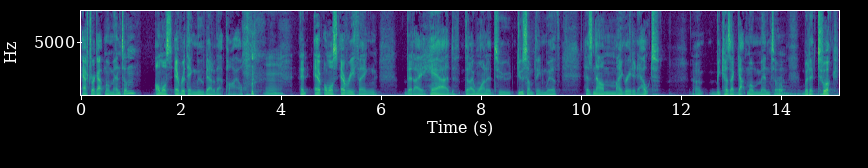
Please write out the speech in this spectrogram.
After I got momentum, almost everything moved out of that pile. mm. And ev- almost everything that I had that I wanted to do something with has now migrated out uh, because I got momentum. But it took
